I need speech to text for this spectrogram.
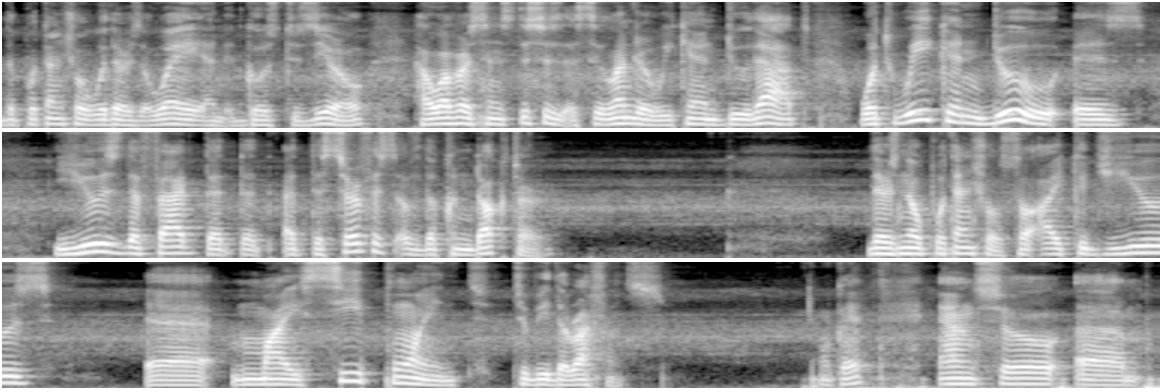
the potential withers away and it goes to zero. However since this is a cylinder we can't do that. What we can do is use the fact that, that at the surface of the conductor there's no potential. So I could use uh, my C point to be the reference. Okay? And so um,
